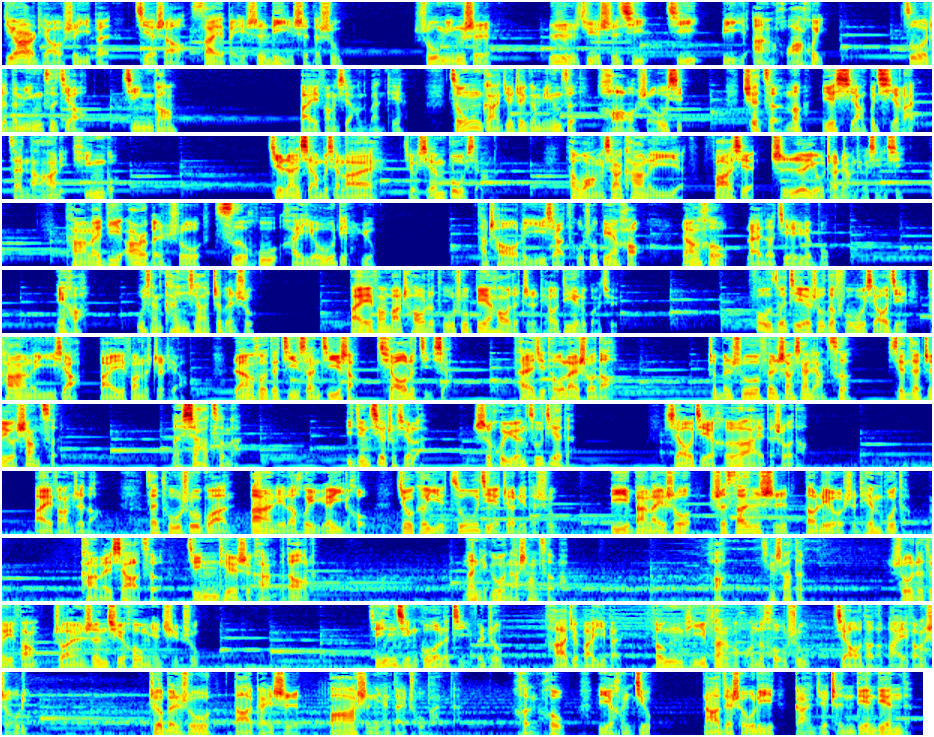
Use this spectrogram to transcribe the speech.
第二条是一本介绍塞北市历史的书，书名是《日据时期及彼岸花卉》，作者的名字叫金刚。白方想了半天，总感觉这个名字好熟悉，却怎么也想不起来在哪里听过。既然想不起来，就先不想了。他往下看了一眼。发现只有这两条信息，看来第二本书似乎还有点用。他抄了一下图书编号，然后来到借阅部。你好，我想看一下这本书。白方把抄着图书编号的纸条递了过去。负责借书的服务小姐看了一下白方的纸条，然后在计算机上敲了几下，抬起头来说道：“这本书分上下两册。”现在只有上册，那下册呢？已经借出去了，是会员租借的。小姐和蔼地说道。白方知道，在图书馆办理了会员以后，就可以租借这里的书，一般来说是三十到六十天不等。看来下册今天是看不到了。那你给我拿上册吧。好，请稍等。说着，对方转身去后面取书。仅仅过了几分钟，他就把一本封皮泛黄的厚书交到了白方手里。这本书大概是八十年代出版的，很厚也很旧，拿在手里感觉沉甸甸的。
